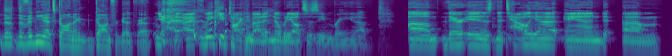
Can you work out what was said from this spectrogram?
The the vignette's gone and gone for good, bro. Yeah, I, I, we keep talking about it. Nobody else is even bringing it up. Um, there is Natalya and um,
